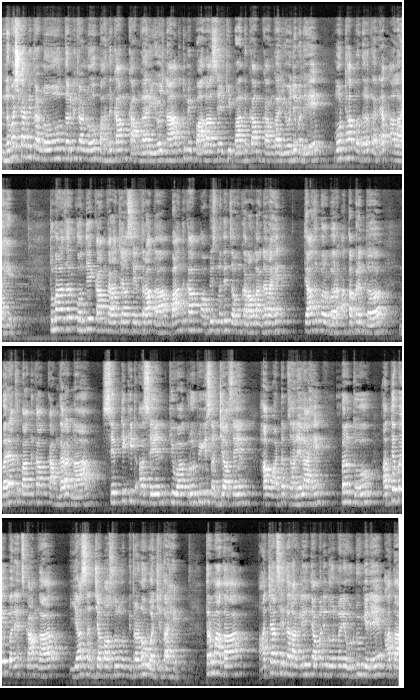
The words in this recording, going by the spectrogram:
नमस्कार मित्रांनो तर मित्रांनो बांधकाम कामगार योजना तर तुम्ही पाहिला असेल की बांधकाम कामगार योजनेमध्ये मोठा बदल करण्यात आला आहे. तुम्हाला जर कोणतेही काम करायचे असेल तर आता बांधकाम ऑफिसमध्ये जाऊन करावं लागणार आहे. त्याचबरोबर आतापर्यंत बऱ्याच बांधकाम कामगारांना सेफ्टी किट असेल किंवा गृहोपयोगी संच असेल हा वाटप झालेला आहे. परंतु अद्यापही बरेच कामगार या संचापासून मित्रांनो वंचित आहे. तर मग आता आचारसंहिता लागली त्यामध्ये दोन महिने उलटून गेले. आता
